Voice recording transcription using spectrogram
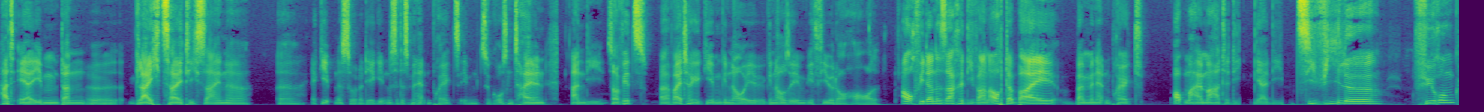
hat er eben dann äh, gleichzeitig seine äh, Ergebnisse oder die Ergebnisse des Manhattan-Projekts eben zu großen Teilen an die Sowjets äh, weitergegeben, genau, e, genauso eben wie Theodore Hall. Auch wieder eine Sache, die waren auch dabei beim Manhattan-Projekt. Oppenheimer hatte die, ja, die zivile Führung.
